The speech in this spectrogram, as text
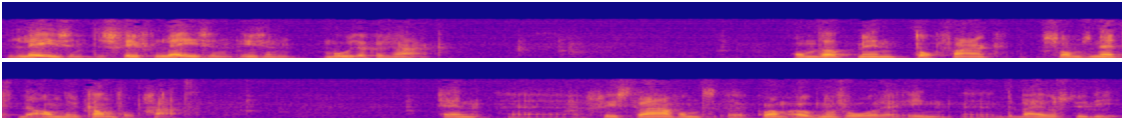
lezen. De schrift lezen is een moeilijke zaak omdat men toch vaak soms net de andere kant op gaat. En uh, gisteravond uh, kwam ook naar voren in uh, de Bijbelstudie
